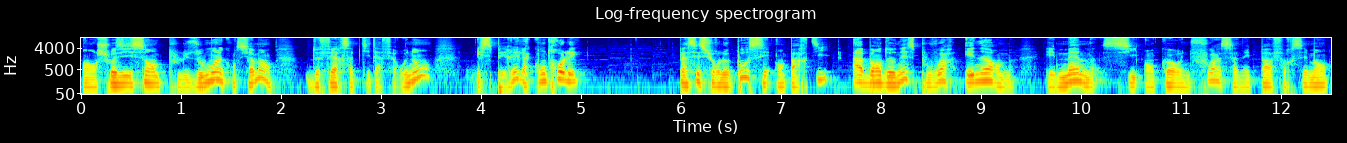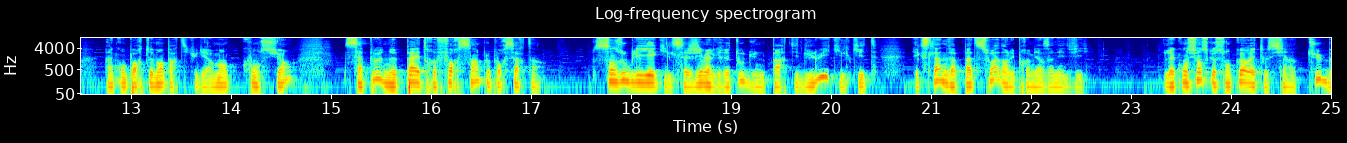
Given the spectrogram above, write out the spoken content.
en choisissant plus ou moins consciemment de faire sa petite affaire ou non, espérer la contrôler. Passer sur le pot, c'est en partie abandonner ce pouvoir énorme. Et même si, encore une fois, ça n'est pas forcément un comportement particulièrement conscient, ça peut ne pas être fort simple pour certains. Sans oublier qu'il s'agit malgré tout d'une partie de lui qu'il quitte, et que cela ne va pas de soi dans les premières années de vie. La conscience que son corps est aussi un tube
